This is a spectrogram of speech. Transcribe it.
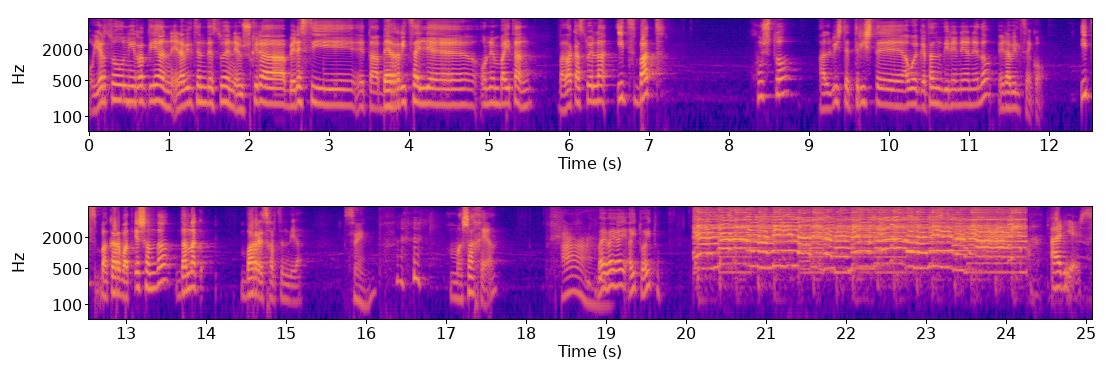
oihartzun irratian erabiltzen dezuen euskera berezi eta berritzaile honen baitan, badakazuela hitz bat justo albiste triste hauek gertatzen direnean edo erabiltzeko. Hitz bakar bat esan da, danak barrez jartzen dira. Zein? Masajea. Ah, Bai, bai, bai, aitu, aitu. Aries,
